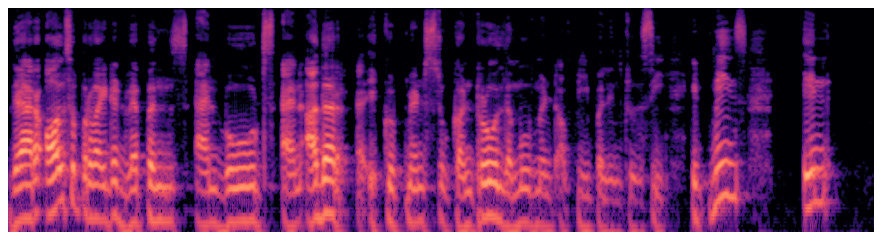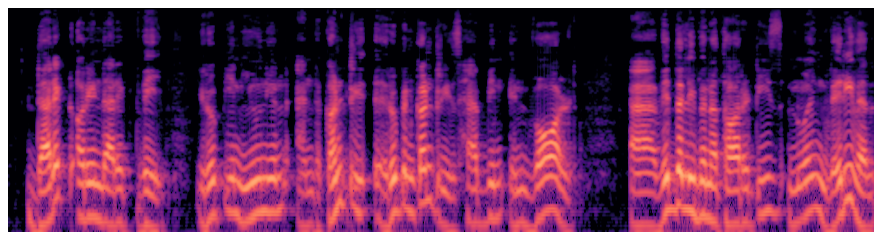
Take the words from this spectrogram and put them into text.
They are also provided weapons and boats and other equipments to control the movement of people into the sea. It means in direct or indirect way, European Union and the country, European countries have been involved uh, with the Libyan authorities, knowing very well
